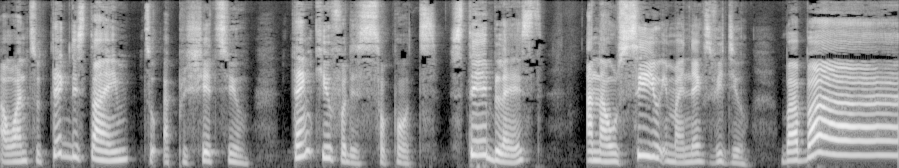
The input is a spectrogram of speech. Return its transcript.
I want to take this time to appreciate you. Thank you for the support. Stay blessed and I will see you in my next video. Bye-bye.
